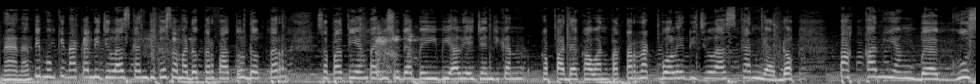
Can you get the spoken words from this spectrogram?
Nah, nanti mungkin akan dijelaskan juga sama Dokter Fatul, Dokter, seperti yang tadi sudah Baby Alia janjikan kepada kawan peternak, boleh dijelaskan nggak dok? Pakan yang bagus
